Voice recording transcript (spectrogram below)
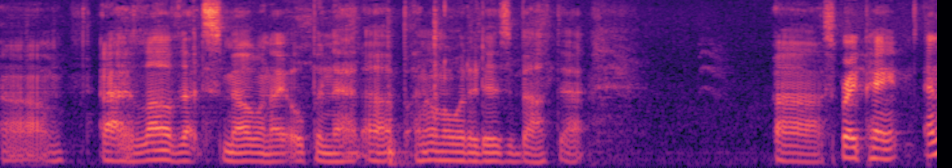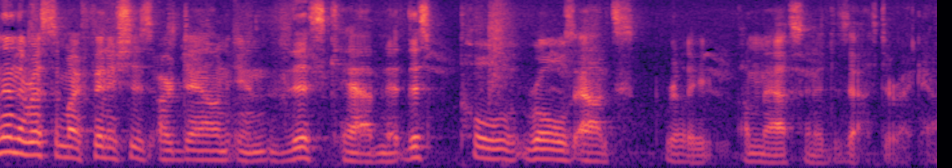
Um, and I love that smell when I open that up. I don't know what it is about that. Uh, spray paint. And then the rest of my finishes are down in this cabinet. This pull rolls out. It's really a mess and a disaster right now.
